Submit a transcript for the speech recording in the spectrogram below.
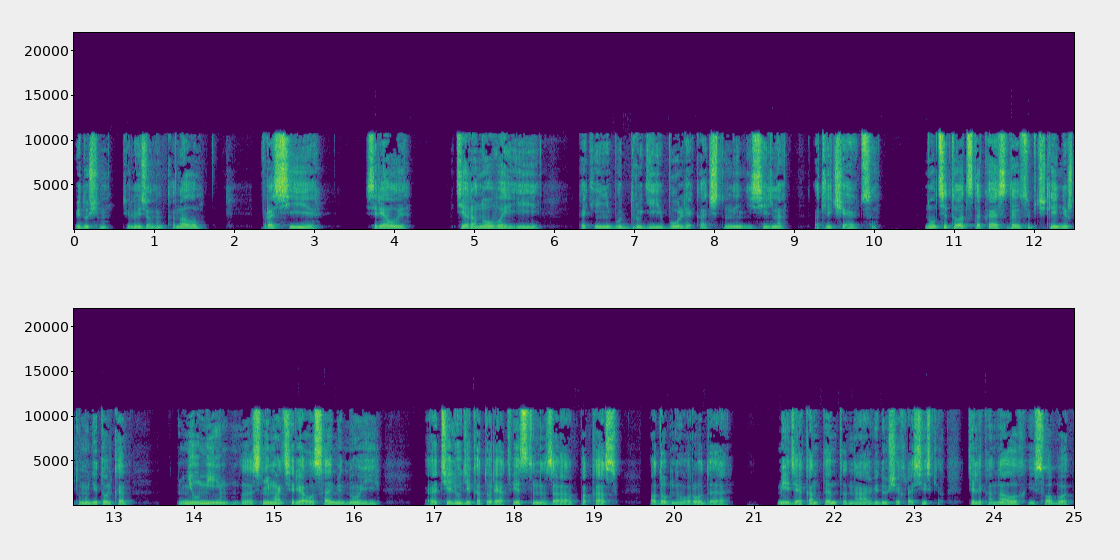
ведущим телевизионным каналам в России сериалы Терра Нова и какие-нибудь другие более качественные не сильно отличаются. Но вот ситуация такая, создается впечатление, что мы не только не умеем э, снимать сериалы сами, но и э, те люди, которые ответственны за показ подобного рода медиаконтента на ведущих российских телеканалах и слабо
